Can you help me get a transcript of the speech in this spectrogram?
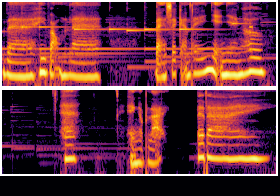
Và hy vọng là bạn sẽ cảm thấy nhẹ nhàng hơn. Ha, hẹn gặp lại. Bye bye.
